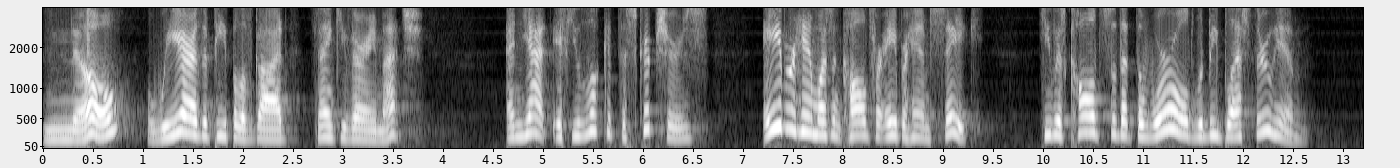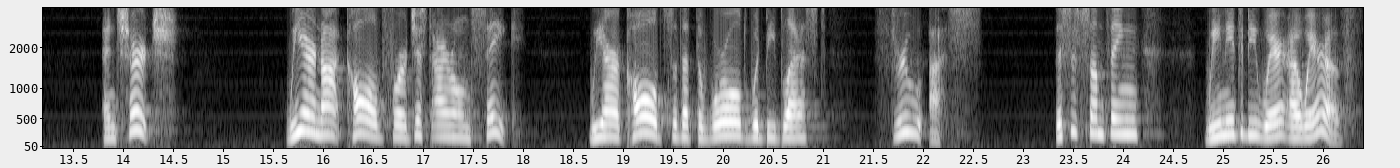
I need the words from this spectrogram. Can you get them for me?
No, we are the people of God. Thank you very much. And yet, if you look at the scriptures, Abraham wasn't called for Abraham's sake, he was called so that the world would be blessed through him. And, church, we are not called for just our own sake. We are called so that the world would be blessed through us. This is something we need to be aware, of.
